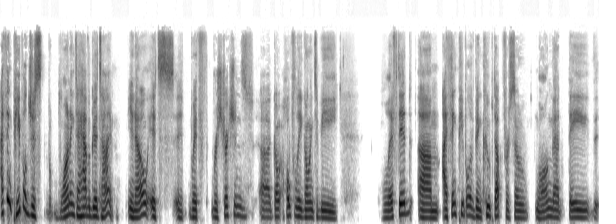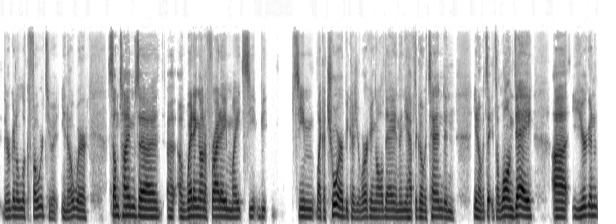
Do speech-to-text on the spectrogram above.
I think people just wanting to have a good time. You know, it's it, with restrictions uh, go, hopefully going to be lifted. Um, I think people have been cooped up for so long that they they're going to look forward to it. You know, where sometimes uh, a, a wedding on a Friday might see, be, seem like a chore because you're working all day and then you have to go attend and you know it's a, it's a long day. Uh, you're gonna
